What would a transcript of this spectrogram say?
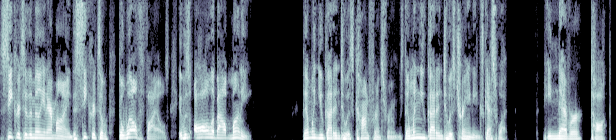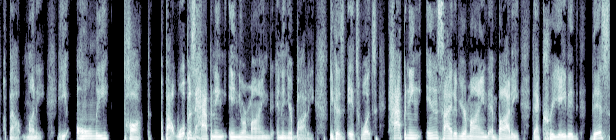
secrets of the millionaire mind, the secrets of the wealth files. It was all about money. Then when you got into his conference rooms, then when you got into his trainings, guess what? He never talked about money. He only talked about what was happening in your mind and in your body because it's what's happening inside of your mind and body that created this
